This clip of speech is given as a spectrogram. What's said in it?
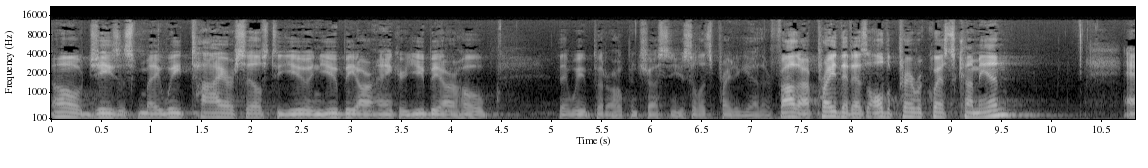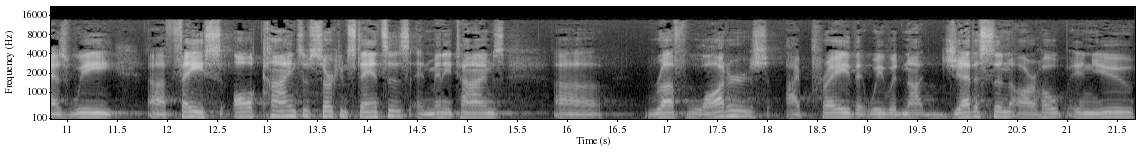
Oh, Jesus, may we tie ourselves to you and you be our anchor, you be our hope, that we put our hope and trust in you. So let's pray together. Father, I pray that as all the prayer requests come in, as we uh, face all kinds of circumstances and many times uh, rough waters. I pray that we would not jettison our hope in you,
